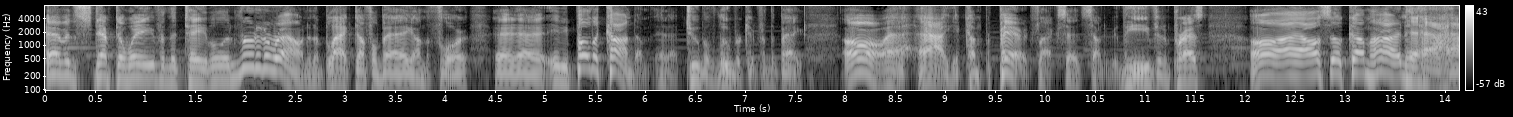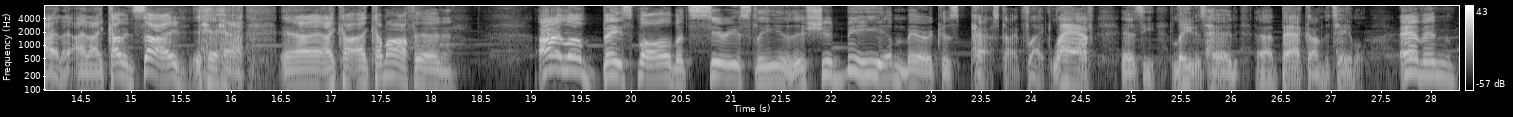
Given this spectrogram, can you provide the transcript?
Evans stepped away from the table and rooted around in a black duffel bag on the floor, and, uh, and he pulled a condom and a tube of lubricant from the bag. Oh, uh, ah, you come prepared, Flack said, sounding relieved and impressed. Oh, I also come hard, and I come inside, and I, I, I come off, and I love baseball, but seriously, this should be America's pastime. Flack laughed as he laid his head uh, back on the table. Evan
